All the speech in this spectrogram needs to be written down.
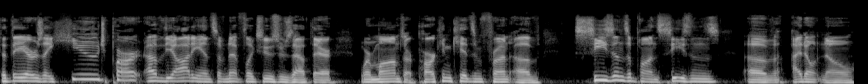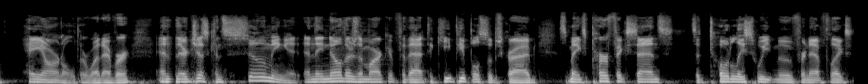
that there's a huge part of the audience of Netflix users out there where moms are parking kids in front of seasons upon seasons of I don't know, Hey Arnold or whatever, and they're just consuming it, and they know there's a market for that to keep people subscribed. This makes perfect sense. It's a totally sweet move for Netflix,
